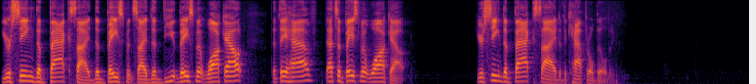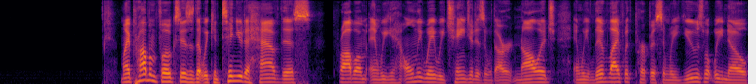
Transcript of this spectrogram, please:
You're seeing the back side, the basement side, the view, basement walkout that they have. That's a basement walkout. You're seeing the back side of the Capitol building. My problem, folks, is, is that we continue to have this problem and we only way we change it is with our knowledge and we live life with purpose and we use what we know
